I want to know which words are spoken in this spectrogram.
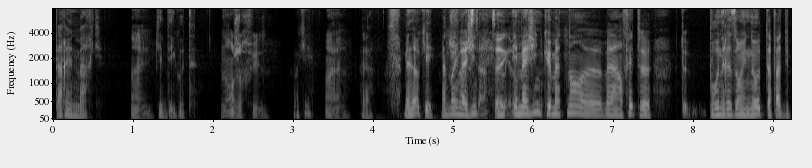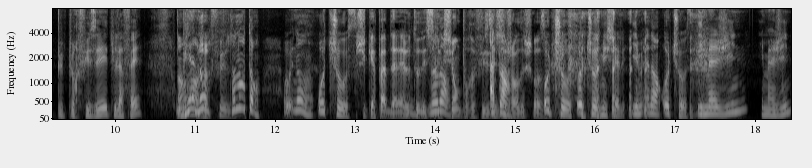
par une marque ouais. qui te dégoûte. Non, je refuse. Ok. Voilà. voilà. Maintenant, ok. Maintenant, imagine, imagine que maintenant, euh, ben, en fait, euh, pour une raison ou une autre, t'as pas pu, pu refuser, tu l'as fait. Non, bien, non, non, je refuse. Non, non, attends. Oh, non, autre chose. Je suis capable d'aller à l'autodestruction pour refuser attends, ce genre de choses. Autre chose, autre chose, Michel. Non, autre chose. Imagine, imagine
